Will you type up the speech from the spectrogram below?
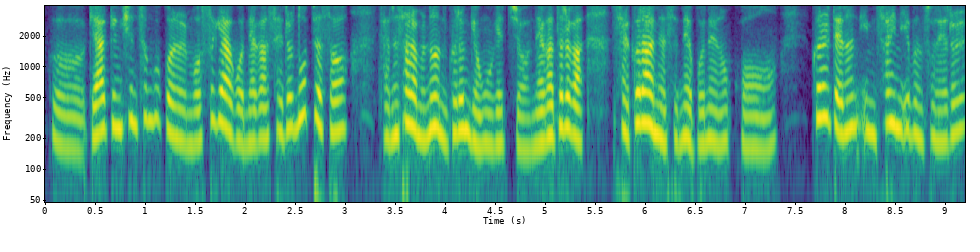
그 계약갱신 청구권을 못 쓰게 하고 내가 세를 높여서 다른 사람을 넣은 그런 경우겠죠. 내가 들어가 살 거라 하면서 내보내놓고 그럴 때는 임차인 입은 손해를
